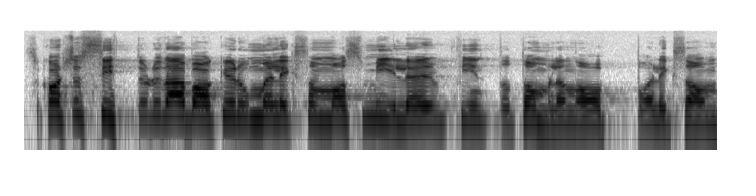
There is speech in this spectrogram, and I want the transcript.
Så kanskje sitter du der bak i rommet liksom og smiler fint og tommelen opp og liksom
